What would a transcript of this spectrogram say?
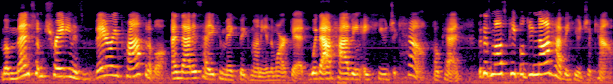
Momentum trading is very profitable, and that is how you can make big money in the market without having a huge account, okay? Because most people do not have a huge account.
